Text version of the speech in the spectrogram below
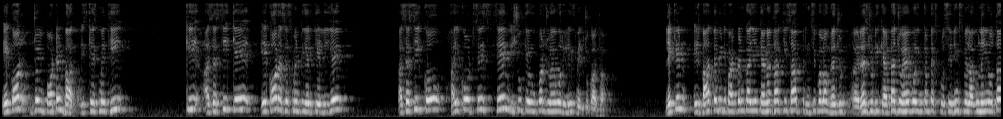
एक और जो इंपॉर्टेंट बात इस केस में थी कि एसएससी के एक और असेसमेंट ईयर के लिए एसएससी को हाई कोर्ट से सेम इशू के ऊपर जो है वो रिलीफ मिल चुका था। लेकिन इस बात पे भी डिपार्टमेंट का ये कहना था कि साहब प्रिंसिपल ऑफ़ रेस जो है वो इनकम टैक्स प्रोसीडिंग्स में लागू नहीं होता,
